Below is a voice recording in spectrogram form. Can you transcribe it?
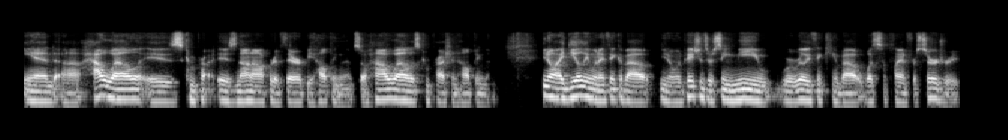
and uh, how well is comp- is non-operative therapy helping them? So how well is compression helping them? You know, ideally, when I think about you know when patients are seeing me, we're really thinking about what's the plan for surgery,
